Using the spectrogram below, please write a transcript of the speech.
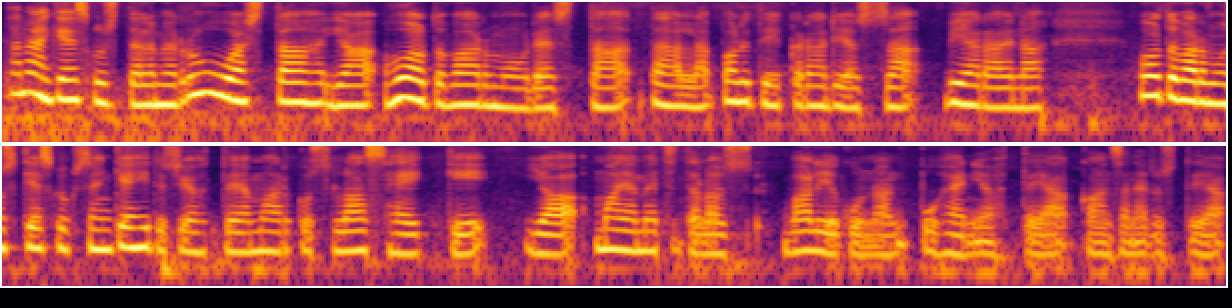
Tänään keskustelemme ruuasta ja huoltovarmuudesta. Täällä Politiikka Radiossa vieraina Huoltovarmuuskeskuksen kehitysjohtaja Markus Lasheikki ja maa- ja metsätalousvaliokunnan puheenjohtaja kansanedustaja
